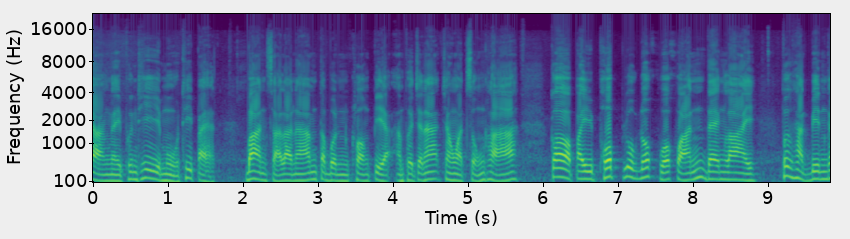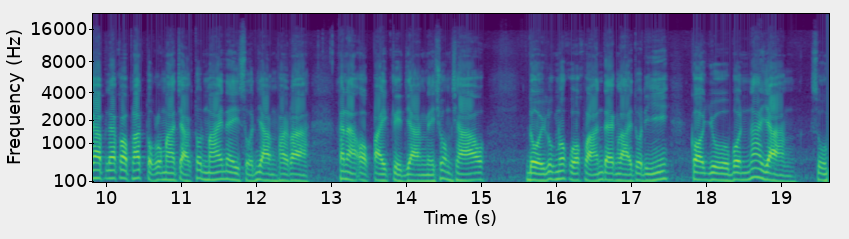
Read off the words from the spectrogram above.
ยางในพื้นที่หมู่ที่ 8 บ้านสาราน้ำตำบลคลองเปียอำเภอจนะจังหวัดสงขลา ก็ไปพบลูกนกหัวขวานแดงลาย เพิ่งหัดบินครับ แล้วก็พลัดตกลงมาจากต้นไม้ในสวนยางพารา ขณะออกไปกรีดยางในช่วงเช้า โดยลูกนกหัวขวานแดงลายตัวนี้ก็อยู่บนหน้ายางสูง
